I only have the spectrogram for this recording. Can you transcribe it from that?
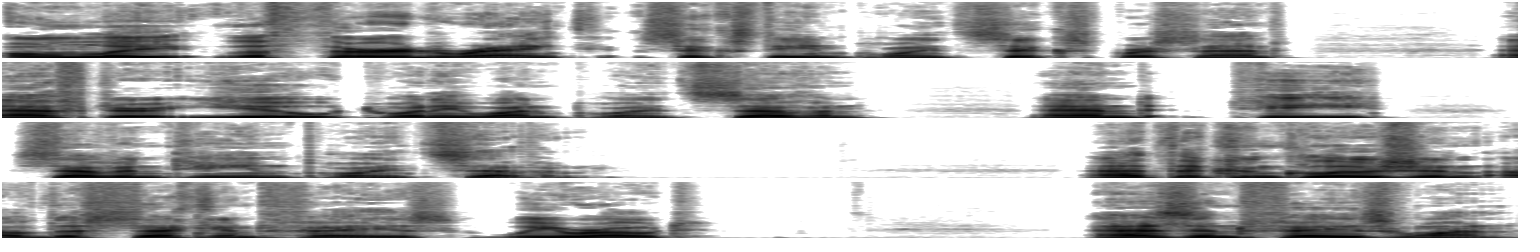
only the third rank, 16.6%, after U, 21.7, and T, 17.7. At the conclusion of the second phase, we wrote, as in Phase 1,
